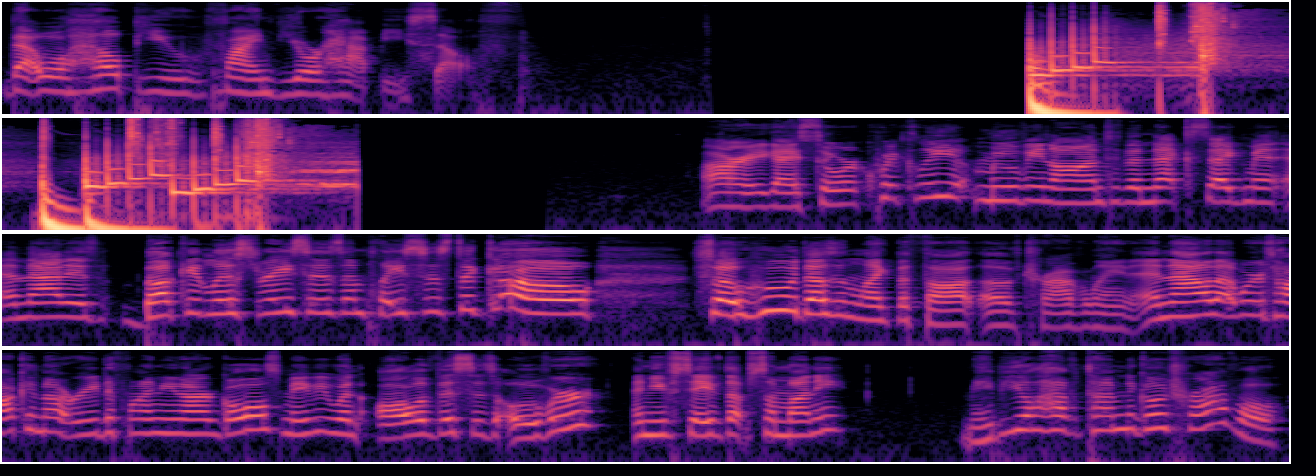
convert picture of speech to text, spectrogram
that will help you find your happy self. All right, guys, so we're quickly moving on to the next segment, and that is bucket list races and places to go. So, who doesn't like the thought of traveling? And now that we're talking about redefining our goals, maybe when all of this is over and you've saved up some money, maybe you'll have time to go travel.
